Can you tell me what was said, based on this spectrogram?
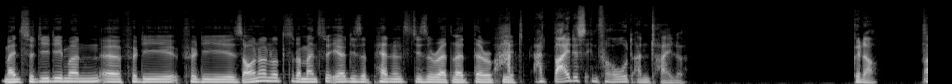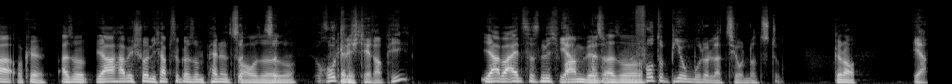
Meinst du die, die man äh, für, die, für die Sauna nutzt, oder meinst du eher diese Panels, diese Red Light Therapy? Hat, hat beides Infrarotanteile. Genau. Ah, okay. Also ja, habe ich schon. Ich habe sogar so ein Panel so, zu Hause. So also. Rotlichttherapie? Ja, aber eins, das nicht ja, warm wird. Also, also Fotobiomodulation nutzt du. Genau. Ja.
